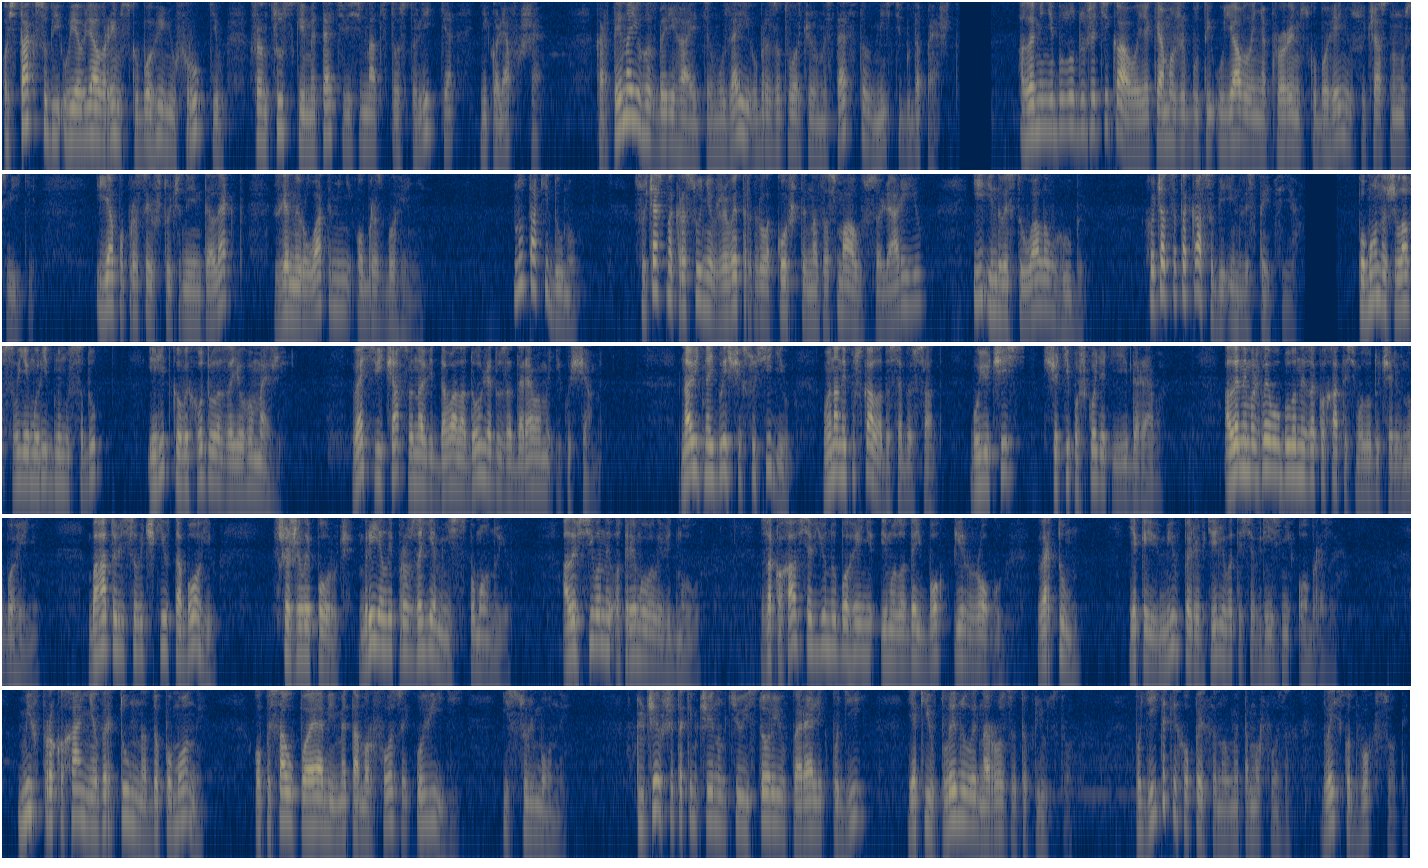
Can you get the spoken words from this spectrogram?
Ось так собі уявляв римську богиню фруктів французький митець XVIII століття Ніколя Фуше. Картина його зберігається в музеї образотворчого мистецтва в місті Будапешт. Але мені було дуже цікаво, яке може бути уявлення про римську богиню в сучасному світі. І я попросив штучний інтелект згенерувати мені образ богині. Ну так і думав. Сучасна красуня вже витратила кошти на засмагу в солярію і інвестувала в губи. Хоча це така собі інвестиція. Помона жила в своєму рідному саду і рідко виходила за його межі. Весь свій час вона віддавала догляду за деревами і кущами. Навіть найближчих сусідів вона не пускала до себе в сад, боючись, що ті пошкодять її дерева. Але неможливо було не закохатись молоду чарівну богиню. Багато лісовичків та богів, що жили поруч, мріяли про взаємність з помоною, але всі вони отримували відмову. Закохався в юну богиню і молодий бог пір року Вертун, який вмів перевтілюватися в різні образи. Міф про кохання Вертумна до Помони описав у поемі Метаморфози Овідій із Сульмони, включивши таким чином цю історію в перелік подій, які вплинули на розвиток людства. Подій таких описано в метаморфозах близько двох сотень.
